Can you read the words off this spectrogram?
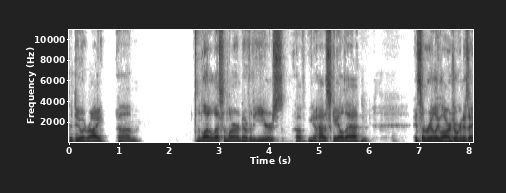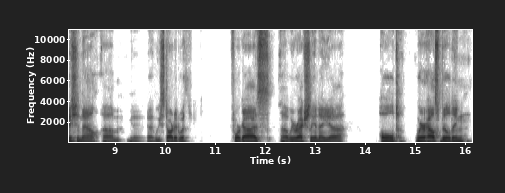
to do it right. Um and a lot of lesson learned over the years of you know how to scale that and it's a really large organization now. Um, you know, we started with four guys. Uh, we were actually in a uh, old warehouse building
